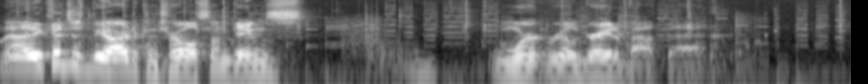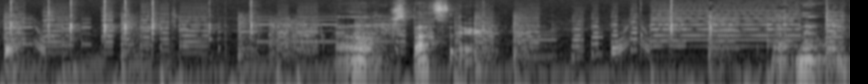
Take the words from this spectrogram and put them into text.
No, it could just be hard to control. Some games weren't real great about that. oh, there's spots there. Not in that one.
